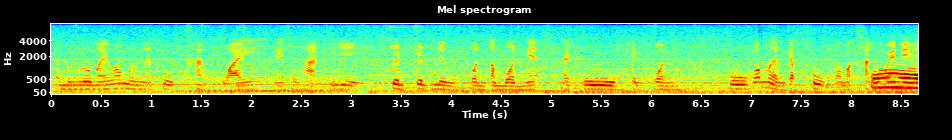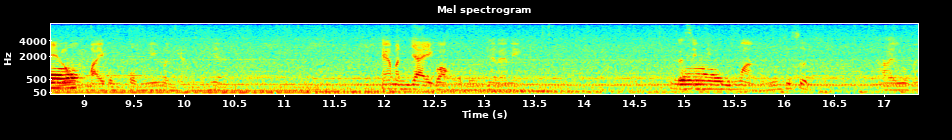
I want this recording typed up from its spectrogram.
แต่มึงรู้ไหมว่ามึงอะถูกขังไว้ในสถานที่จุดจุดหนึ่งบนตำบลเนี้ยแต่กูเป็นคน กูก็เหมือนกับถูกเอามาขังไว้ในไอ้โลกใบกลมๆนี่เหมือนกันเนี่ยแค่มันใหญ่กว่าของมึงแค่นั้นเองแต่สิ่งที่กูหวังที่สุด อะไรรู้ไหม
